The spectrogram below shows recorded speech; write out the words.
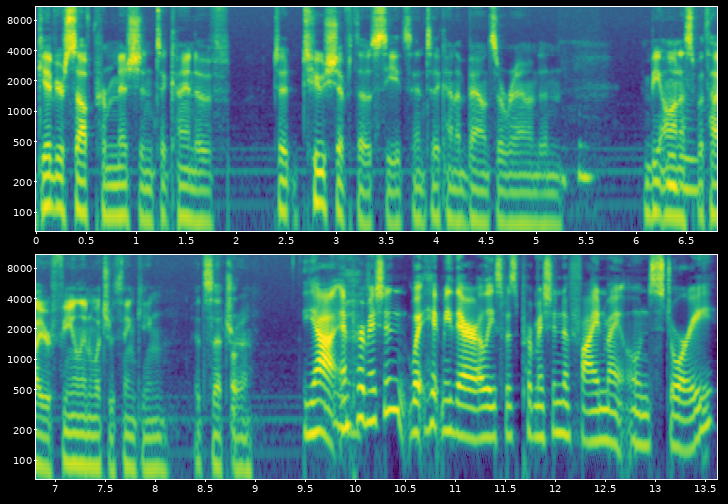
give yourself permission to kind of to to shift those seats and to kind of bounce around and mm-hmm. be honest mm-hmm. with how you're feeling, what you're thinking, etc. Yeah, and permission. What hit me there, Elise, was permission to find my own story.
